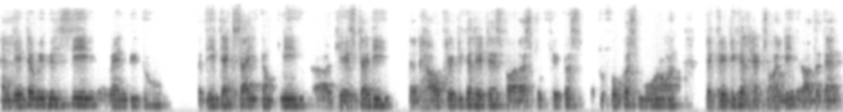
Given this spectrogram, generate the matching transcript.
And later we will see when we do the textile company uh, case study that how critical it is for us to focus to focus more on the critical heads only rather than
